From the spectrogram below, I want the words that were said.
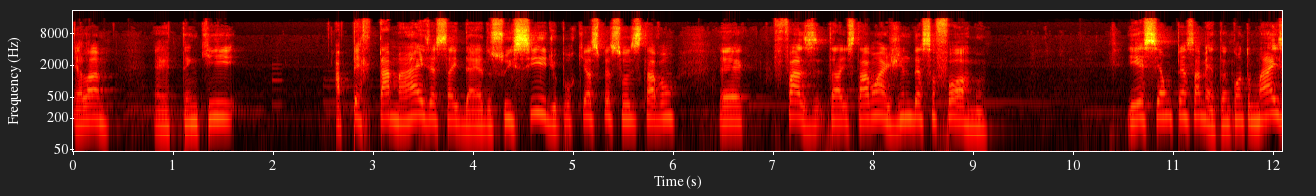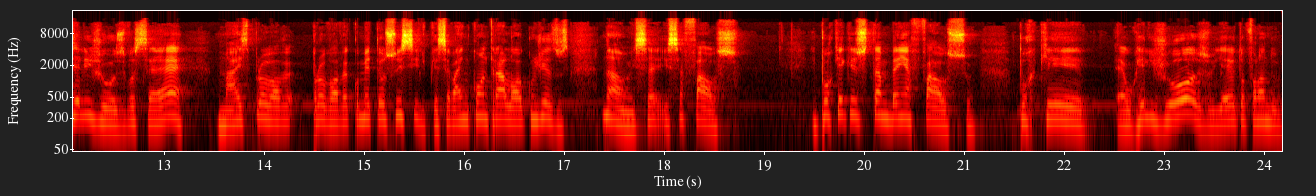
ela é, tem que apertar mais essa ideia do suicídio, porque as pessoas estavam, é, faz, tá, estavam agindo dessa forma. E esse é um pensamento. Então, quanto mais religioso você é, mais provável, provável é cometer o suicídio, porque você vai encontrar logo com Jesus. Não, isso é, isso é falso. E por que, que isso também é falso? Porque é o religioso, e aí eu estou falando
